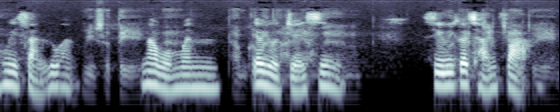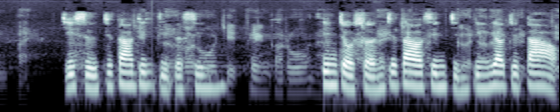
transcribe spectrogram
会散乱。那我们要有决心，修一个禅法，及时知道自己的心，心走神知道，心紧盯要知道，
